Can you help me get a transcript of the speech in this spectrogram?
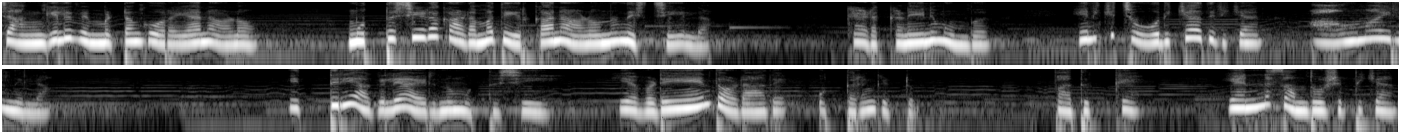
ചങ്കിൽ വിമ്മിട്ടം കുറയാനാണോ? മുത്തശ്ശിയുടെ കടമ തീർക്കാനാണോ എന്ന് നിശ്ചയില്ല കിടക്കണേന് മുമ്പ് എനിക്ക് ചോദിക്കാതിരിക്കാൻ ആവുമായിരുന്നില്ല. ഇത്തിരി അകലെ ആയിരുന്നു മുത്തശ്ശി. എവിടെയും തൊടാതെ ഉത്തരം കിട്ടും. പതുക്കെ എന്നെ സന്തോഷിപ്പിക്കാൻ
